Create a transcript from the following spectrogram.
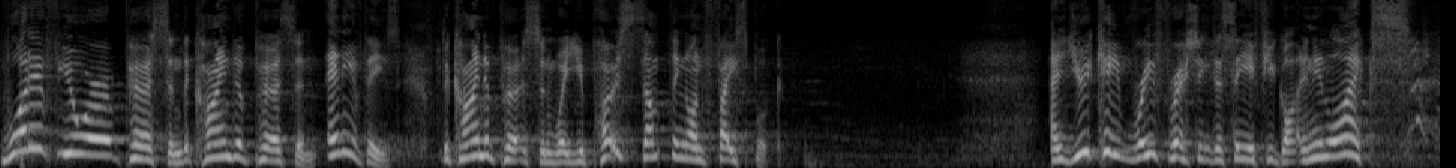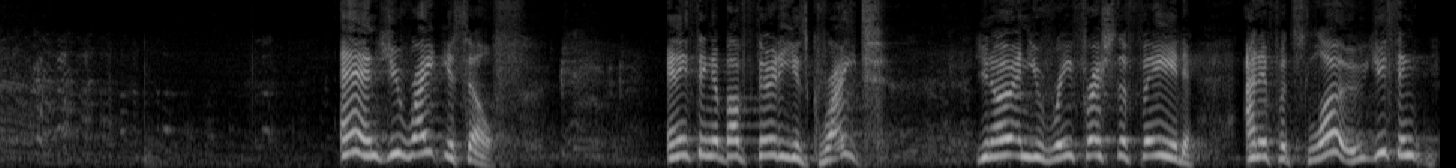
What if you were a person, the kind of person, any of these, the kind of person where you post something on Facebook and you keep refreshing to see if you got any likes? and you rate yourself. Anything above 30 is great. You know, and you refresh the feed. And if it's low, you think,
